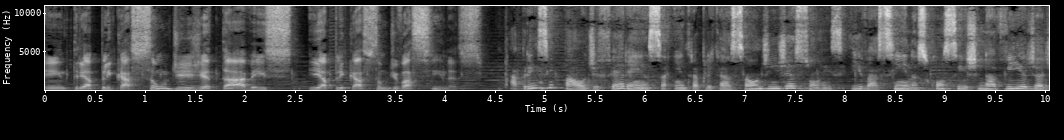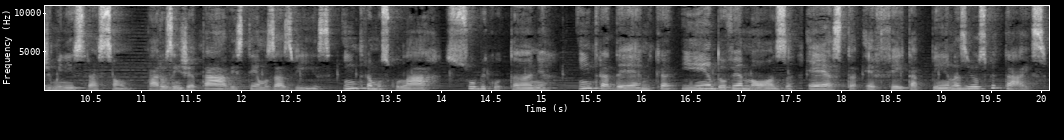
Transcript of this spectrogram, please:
entre aplicação de injetáveis e aplicação de vacinas? A principal diferença entre aplicação de injeções e vacinas consiste na via de administração. Para os injetáveis, temos as vias intramuscular, subcutânea, intradérmica e endovenosa. Esta é feita apenas em hospitais.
